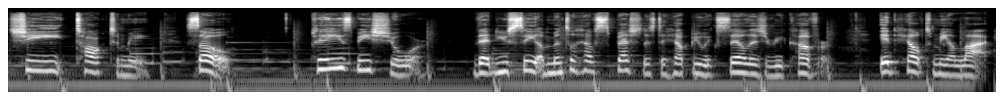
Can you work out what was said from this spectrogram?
she talked to me. So please be sure that you see a mental health specialist to help you excel as you recover. It helped me a lot.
